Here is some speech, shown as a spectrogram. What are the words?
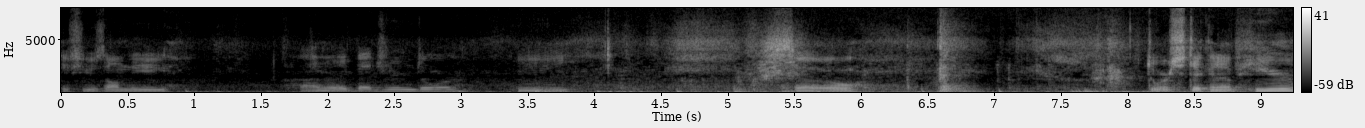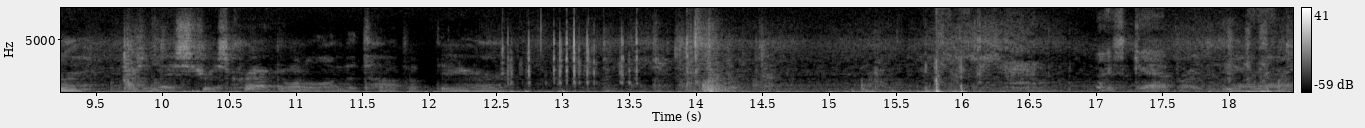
issues on the primary bedroom door. Hmm. So, door sticking up here. There's a nice stress crack going along the top up there. Nice gap right there.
